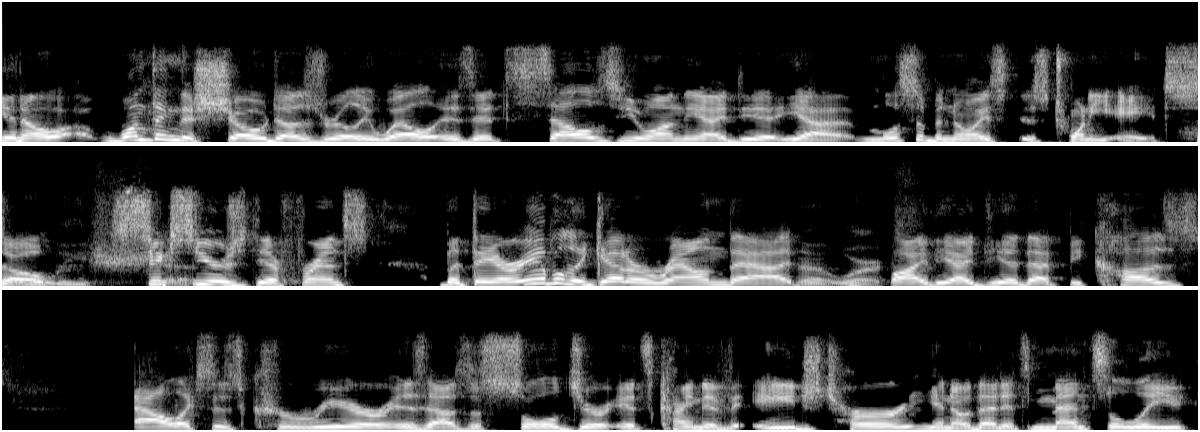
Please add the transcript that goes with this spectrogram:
you know, one thing the show does really well is it sells you on the idea. Yeah, Melissa Benoist is 28, so six years difference. But they are able to get around that by the idea that because Alex's career is as a soldier, it's kind of aged her, you know, that it's mentally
